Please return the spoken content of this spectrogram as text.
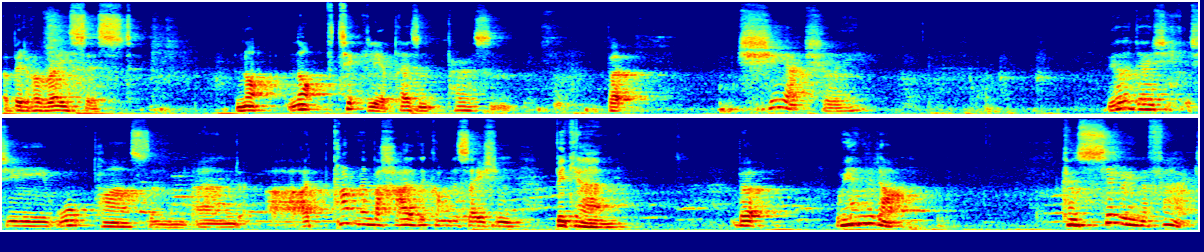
a bit of a racist, not, not particularly a pleasant person, but she actually, the other day she, she walked past them and I can't remember how the conversation began, but we ended up considering the fact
